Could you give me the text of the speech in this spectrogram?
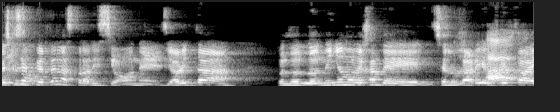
es que se pierden las tradiciones. Y ahorita, pues los, niños no dejan del celular y el ah, para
